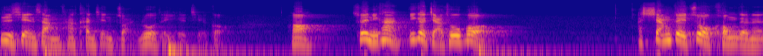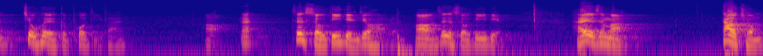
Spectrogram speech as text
日线上它看见转弱的一个结构，啊，所以你看一个假突破，相对做空的呢，就会有个破底翻，啊，来这个守低点就好了，啊，这个守低点，还有什么？道琼，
